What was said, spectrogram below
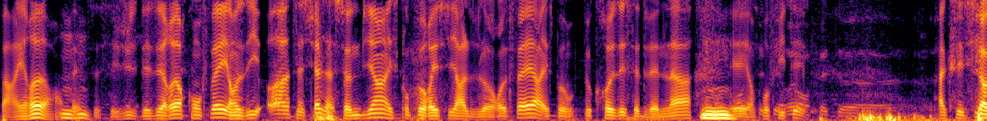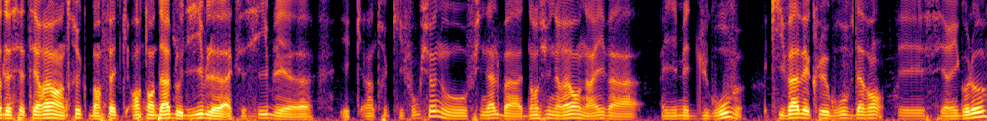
par erreur en Mhm. fait. C'est- juste des erreurs qu'on fait et on se dit oh ça, ça sonne bien. Est-ce qu'on peut réussir à le refaire? Est-ce qu'on peut creuser cette veine là et en profiter? erreur, en fait, euh, Accessible. faire de cette erreur un truc bah, en fait entendable, audible, accessible et, euh, et un truc qui fonctionne où au final bah, dans une erreur on arrive à, à y mettre du groove qui va avec le groove d'avant et c'est rigolo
